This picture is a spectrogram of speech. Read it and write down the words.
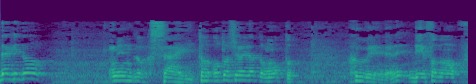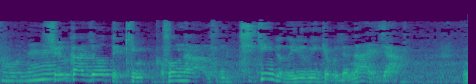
だけど面倒くさいとお年寄りだともっと不便だよね。でその集荷場ってきそんな近所の郵便局じゃないじゃん。う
